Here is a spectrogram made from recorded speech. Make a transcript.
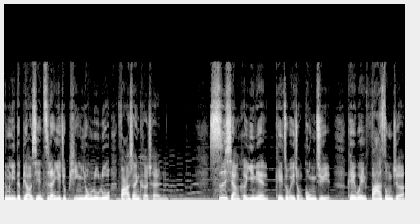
那么你的表现自然也就平庸碌碌、乏善可陈。思想和意念可以作为一种工具，可以为发送者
